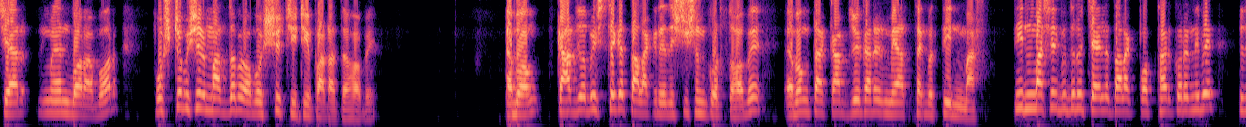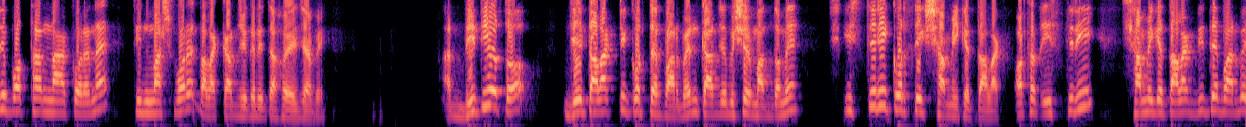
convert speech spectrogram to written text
চেয়ারম্যান বরাবর, পোস্ট অফিসের মাধ্যমে অবশ্যই চিঠি পাঠাতে হবে। এবং কাজ অফিস থেকে তালাক রেজিস্ট্রেশন করতে হবে এবং তার কার্যকারের মেয়াদ থাকবে তিন মাস। তিন মাসের ভিতরে চাইলে তালাক প্রত্যাহার করে নিবে। যদি প্রত্যাহার না করে নেয়, তিন মাস পরে তালাক কার্যকারিতা হয়ে যাবে। আর দ্বিতীয়ত, যে তালাকটি করতে পারবেন অফিসের মাধ্যমে, স্ত্রী কর্তৃক স্বামীকে তালাক। অর্থাৎ স্ত্রী স্বামীকে তালাক দিতে পারবে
